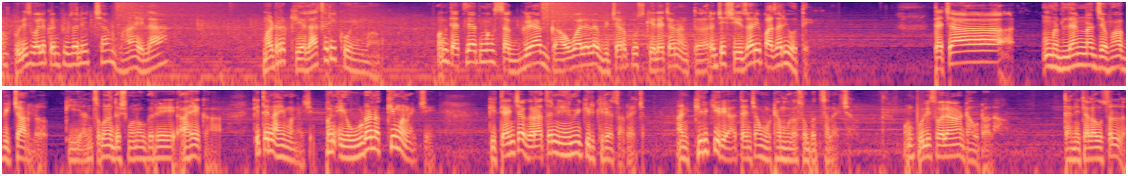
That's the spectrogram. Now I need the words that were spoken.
मग पोलीसवाले कन्फ्यूज झाले च्या मायला मर्डर केला तरी कोणी मग? मग त्यातल्यात मग सगळ्या गाववाल्याला विचारपूस केल्याच्यानंतर जे शेजारी पाजारी होते त्याच्या मधल्यांना जेव्हा विचारलं की यांचं कोणी दुश्मन वगैरे आहे का? की ते नाही म्हणायचे. पण एवढं नक्की म्हणायचे की त्यांच्या घराचं नेहमी किरकिऱ्या चालायच्या. आणि किरकिऱ्या त्यांच्या मोठ्या मुलासोबत चालायच्या. मग पोलीसवाल्यांना डाऊट आला. त्याने त्याला उचललं.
